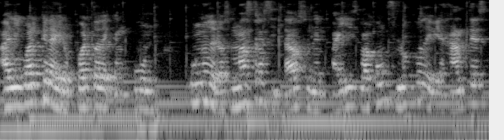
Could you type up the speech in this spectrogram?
al igual que el aeropuerto de Cancún, uno de los más transitados en el país, bajo un flujo de viajantes,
